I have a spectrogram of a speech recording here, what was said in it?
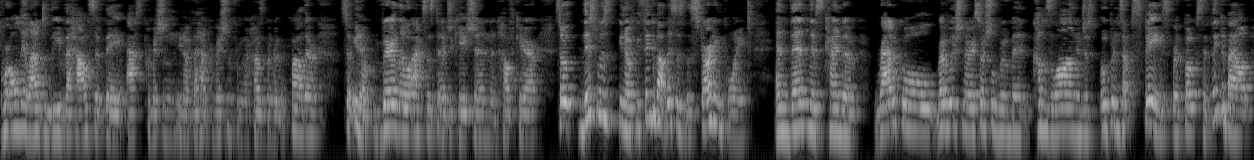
were only allowed to leave the house if they asked permission, you know, if they had permission from their husband or their father. So, you know, very little access to education and healthcare. So this was, you know, if you think about this as the starting point, and then this kind of radical revolutionary social movement comes along and just opens up space for folks to think about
